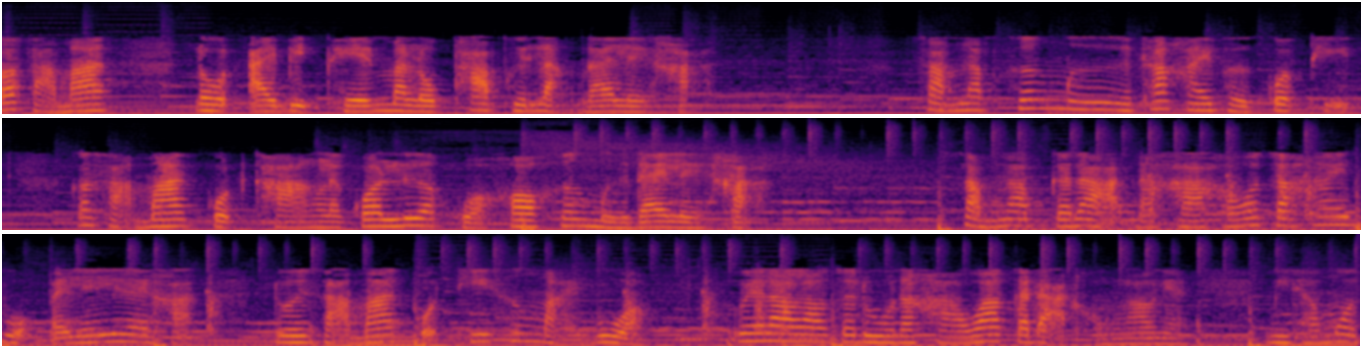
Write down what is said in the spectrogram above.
ก็สามารถโหลด iBit Paint มาลบภาพพื้นหลังได้เลยค่ะสำหรับเครื่องมือถ้าใครเผลอกดผิด ก็สามารถกดค้างแล้วก็เลือกหัวข้อเครื่องมือได้เลยค่ะสำหรับกระดาษนะคะเขาก็จะให้บวกไปเรื่อย ๆ ค่ะ โดยสามารถกดที่เครื่องหมายบวก เวลาเราจะดูนะคะว่ากระดาษของเราเนี่ยมีทั้งหมด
